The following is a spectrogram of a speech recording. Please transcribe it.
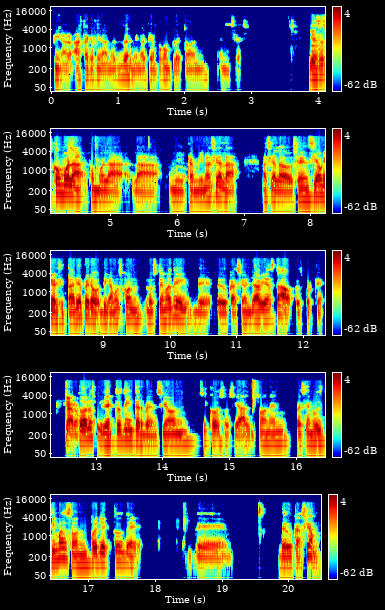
final, hasta que finalmente termino de tiempo completo en, en ICES. Y ese es como, la, como la, la, mi camino hacia la, hacia la docencia universitaria, pero digamos con los temas de, de, educación ya había estado, pues porque todos los proyectos de intervención psicosocial son en, pues en últimas son proyectos de, de, educación.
